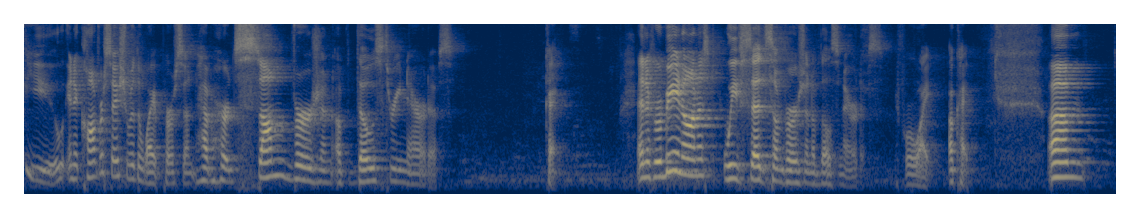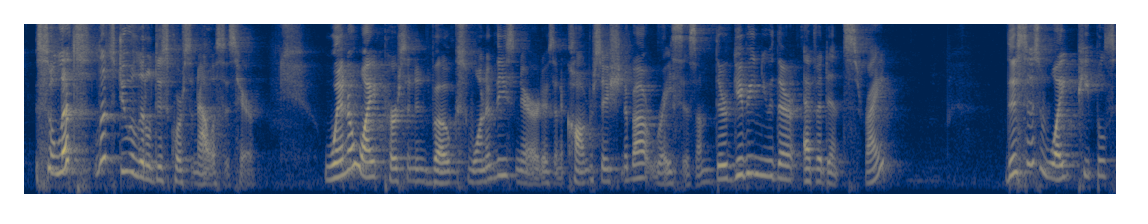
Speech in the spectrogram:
of you, in a conversation with a white person, have heard some version of those three narratives? Okay. And if we're being honest, we've said some version of those narratives if we're white. Okay. Um, so let's let's do a little discourse analysis here. When a white person invokes one of these narratives in a conversation about racism, they're giving you their evidence, right? This is white people's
